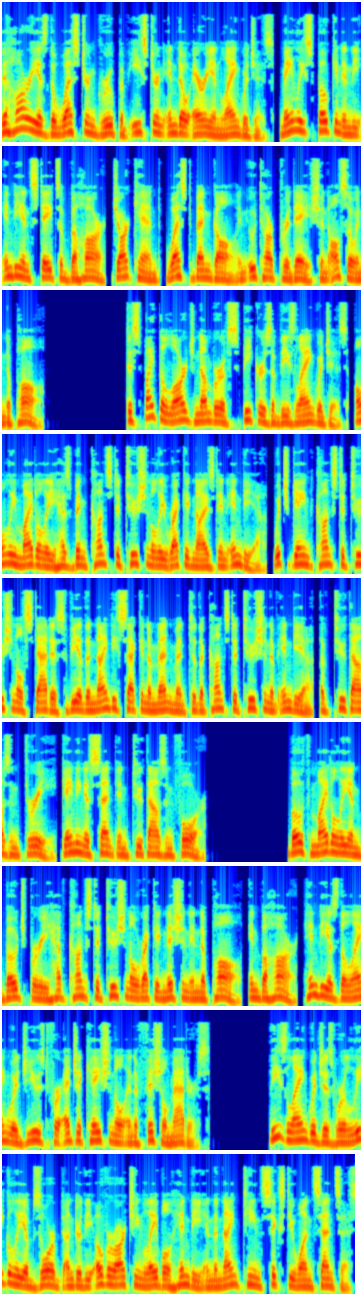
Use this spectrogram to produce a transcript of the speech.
Bihari is the western group of Eastern Indo-Aryan languages, mainly spoken in the Indian states of Bihar, Jharkhand, West Bengal and Uttar Pradesh and also in Nepal. Despite the large number of speakers of these languages, only Maithili has been constitutionally recognized in India, which gained constitutional status via the 92nd Amendment to the Constitution of India, of 2003 gaining assent in 2004. Both Maithili and Bhojpuri have constitutional recognition in Nepal. In Bihar, Hindi is the language used for educational and official matters. These languages were legally absorbed under the overarching label Hindi in the 1961 census.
